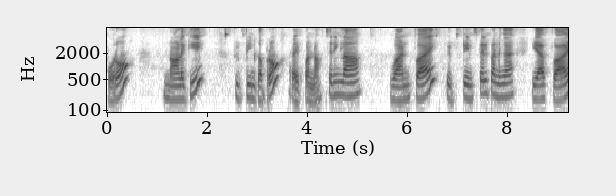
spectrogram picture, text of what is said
போகிறோம் நாளைக்கு ஃபிஃப்டீனுக்கு அப்புறம் ரைட் பண்ணலாம். சரிங்களா? ஒன் ஃபைவ் ஃபிஃப்டீன் ஸ்பெல் பண்ணுங்கள் F I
